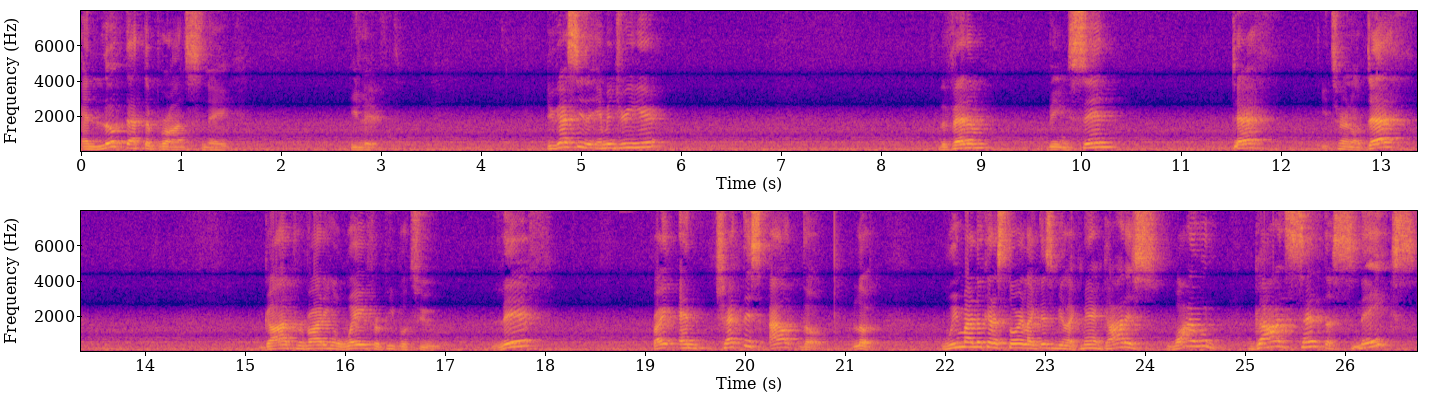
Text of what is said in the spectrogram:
and looked at the bronze snake, he lived. Do you guys see the imagery here? The venom being sin, death, eternal death, God providing a way for people to live, right? And check this out though. Look, we might look at a story like this and be like, man, God is, why would God send the snakes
